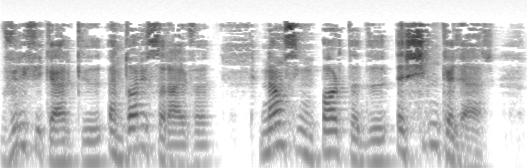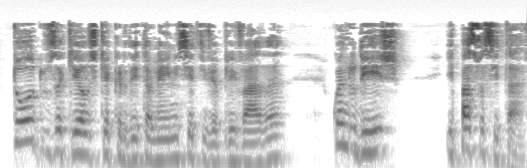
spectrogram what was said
verificar que António Saraiva não se importa de achincalhar todos aqueles que acreditam na iniciativa privada quando diz, e passo a citar,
